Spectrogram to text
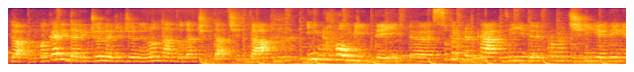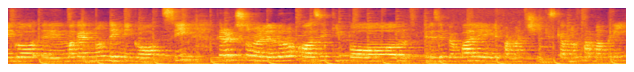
da, magari da regione a regione, non tanto da città a città, i nomi dei eh, supermercati, delle farmacie, dei eh, magari non dei negozi, però ci sono le loro cose tipo, per esempio qua le, le farmacie che si chiamano Pharmaprix,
